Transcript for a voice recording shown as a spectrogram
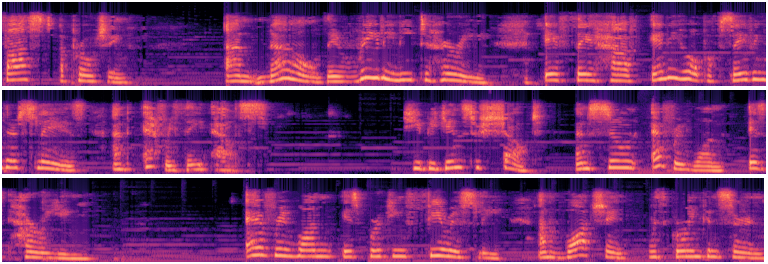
fast approaching, And now they really need to hurry if they have any hope of saving their sleighs and everything else. He begins to shout, and soon everyone is hurrying. Everyone is working furiously and watching with growing concern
